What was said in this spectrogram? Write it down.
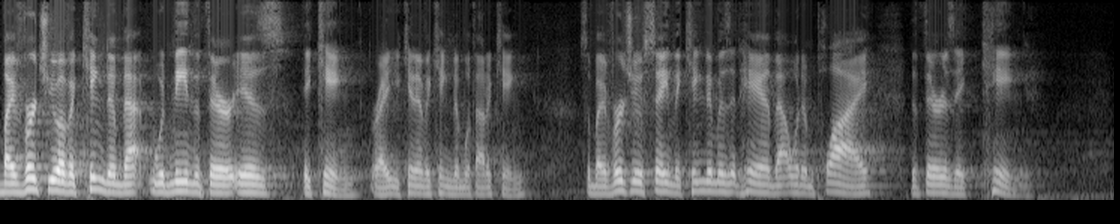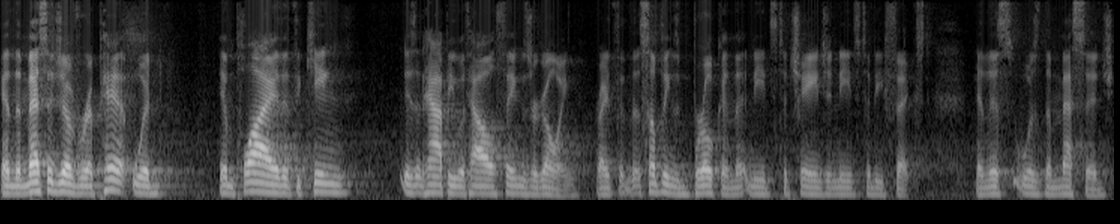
by virtue of a kingdom, that would mean that there is a king, right? You can't have a kingdom without a king. So, by virtue of saying the kingdom is at hand, that would imply that there is a king. And the message of repent would imply that the king isn't happy with how things are going, right? That, that something's broken that needs to change and needs to be fixed. And this was the message.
